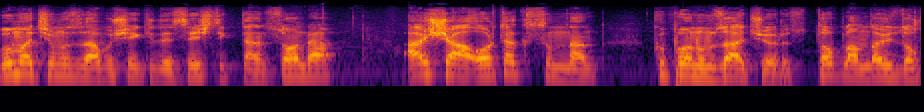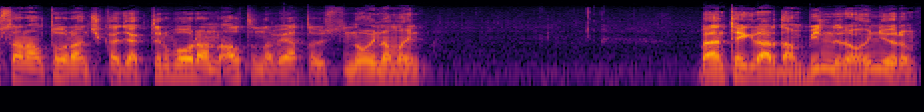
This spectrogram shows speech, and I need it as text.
Bu maçımızı da bu şekilde seçtikten sonra aşağı orta kısımdan kuponumuzu açıyoruz. Toplamda 196 oran çıkacaktır. Bu oranın altında veyahut da üstünde oynamayın. Ben tekrardan 1000 lira oynuyorum.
